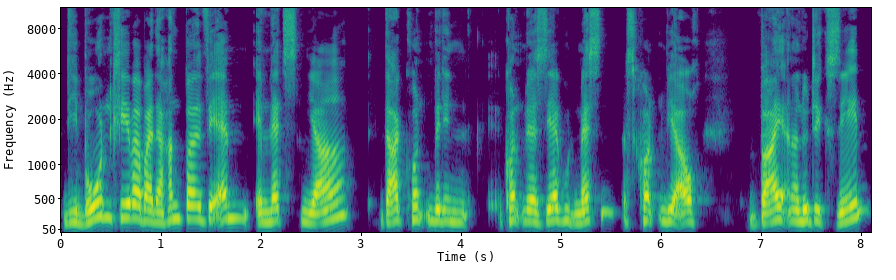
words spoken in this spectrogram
die Bodenkleber bei der Handball-WM im letzten Jahr, da konnten wir den, konnten wir es sehr gut messen. Das konnten wir auch bei Analytics sehen.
